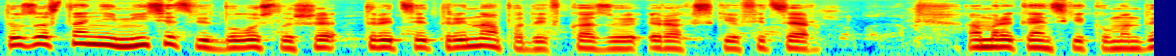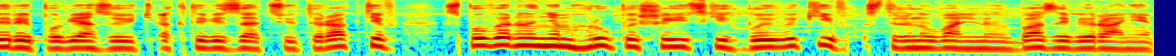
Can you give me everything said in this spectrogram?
то за останній місяць відбулось лише 33 напади, вказує іракський офіцер. Американські командири пов'язують активізацію терактів з поверненням групи шиїтських бойовиків з тренувальної бази в Ірані.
